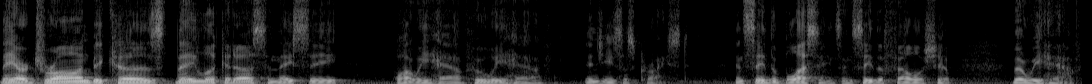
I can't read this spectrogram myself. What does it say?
They are drawn because they look at us and they see what we have, who we have in Jesus Christ, and see the blessings and see the fellowship that we have.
